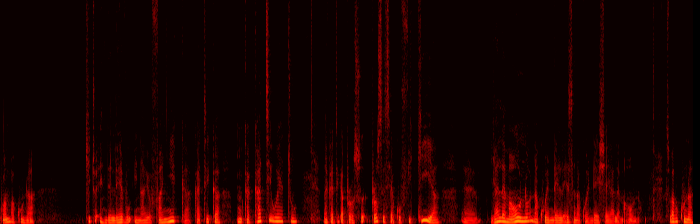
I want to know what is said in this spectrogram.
kwamba kuna kitu endelevu inayofanyika katika mkakati wetu na katika proses ya kufikia eh, yale maono na kuendeleza na kuendesha yale maono. Kwa sababu kuna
